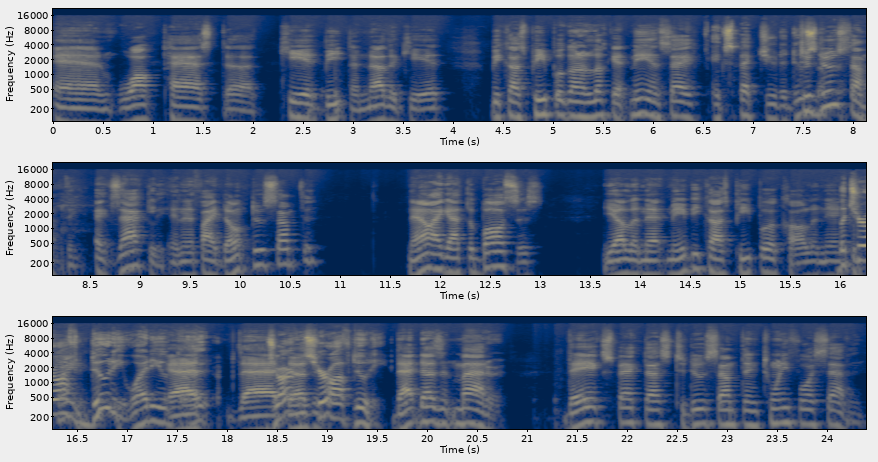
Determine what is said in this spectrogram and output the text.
and walk past a kid beating another kid because people are going to look at me and say, Expect you to do to something. do something. Exactly. And if I don't do something, now I got the bosses yelling at me because people are calling in. but you're off duty. Why do you uh, That, that Jarvis, doesn't- you're off duty. That doesn't matter. They expect us to do something 24 7.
